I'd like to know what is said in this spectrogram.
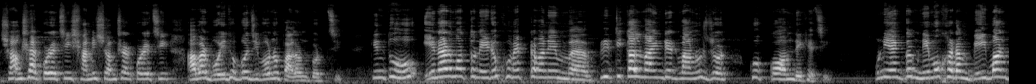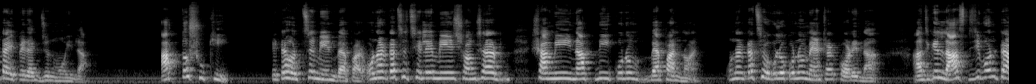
সংসার করেছি, স্বামীর সংসার করেছি, আবার বৈধব্য জীবনও পালন করছি। কিন্তু এনার মতন এরকম একটা মানে ক্রিটিক্যাল মাইন্ডেড মানুষজন খুব কম দেখেছি। উনি একদম নেমোখারাম বেইমান টাইপের একজন মহিলা। আত্মসুখী, এটা হচ্ছে মেন ব্যাপার। ওনার কাছে ছেলে, মেয়ে, সংসার, স্বামী, নাতনি কোনো ব্যাপার নয়। ওনার কাছে ওগুলো কোনো ম্যাটার করে না। আজকে লাস্ট জীবনটা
